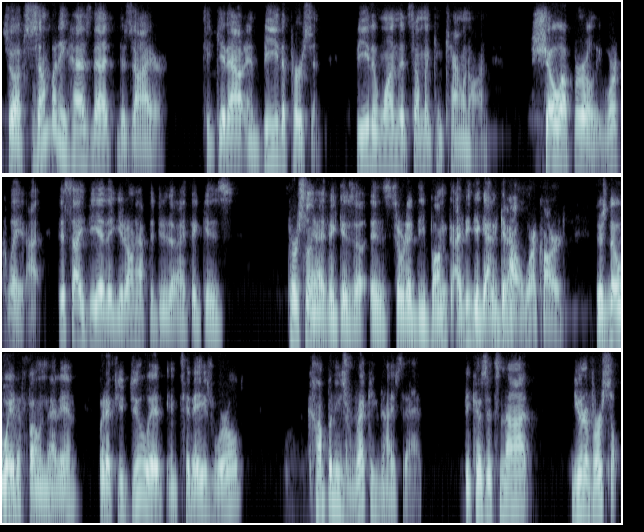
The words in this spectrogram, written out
So if mm-hmm. somebody has that desire to get out and be the person, be the one that someone can count on, show up early, work late. I, this idea that you don't have to do that, I think is personally, I think is a, is sort of debunked. I think you got to get out and work hard. There's no way to phone that in. But if you do it in today's world, companies recognize that because it's not universal.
